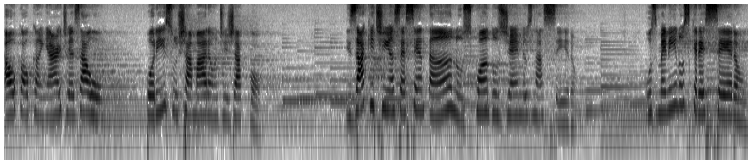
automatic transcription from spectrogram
ao calcanhar de Esaú. Por isso o chamaram de Jacó. Isaac tinha 60 anos quando os gêmeos nasceram. Os meninos cresceram.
